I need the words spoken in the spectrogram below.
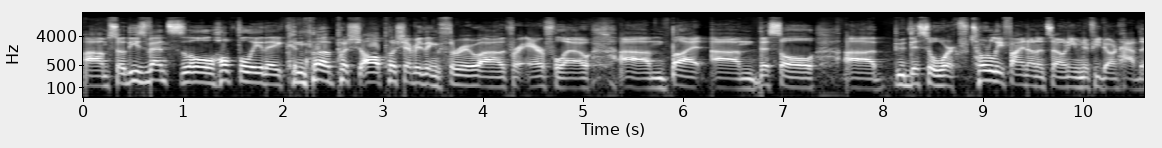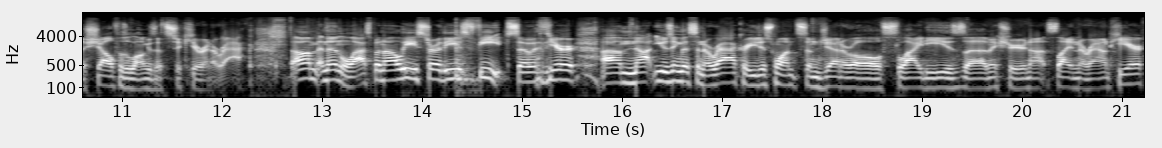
Um, so these vents will hopefully they can push all push everything through uh, for airflow. Um, but um, this will uh, this will work totally fine on its own even if you don't have the shelf as long as it's secure in a rack. and then last but not least are these feet. So if you're um, not using this in a rack or you just want some general slideys, uh, make sure you're not sliding around here,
